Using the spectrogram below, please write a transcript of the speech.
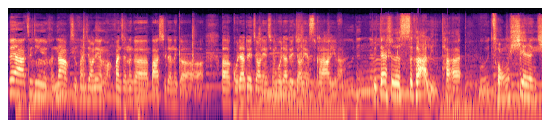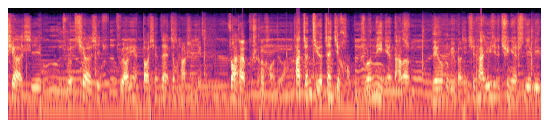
对啊，最近恒大不是换教练了吗？换成那个巴西的那个呃国家队教练，前国家队教练斯科拉里了。对，但是斯科拉里他从卸任切尔西主切尔西主教练到现在这么长时间，状态不是很好，对吧？他整体的战绩好，除了那一年拿了联合会杯冠军，其他尤其是去年世界杯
